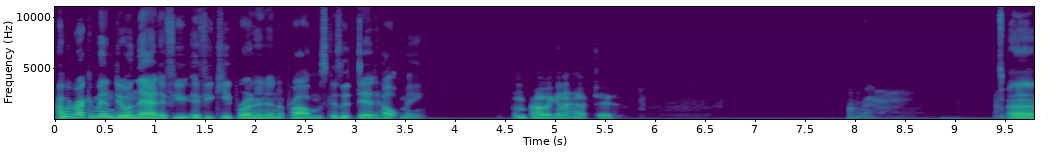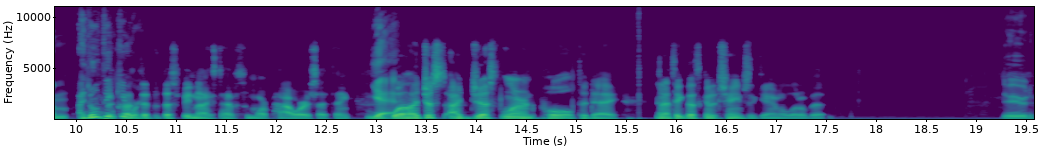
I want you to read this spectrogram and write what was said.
I would recommend doing that if you if you keep running into problems because it did help me. I'm probably gonna have to. Um, I don't think you were. it'd just be nice to have some more powers. I think. Yeah. Well, I just I just learned pull today, and I think that's gonna change the game a little bit. dude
